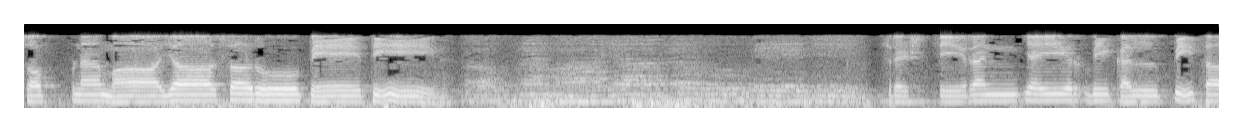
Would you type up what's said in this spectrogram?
स्वप्नमायासरूपेति सृष्टिरन्यैर्विकल्पिता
